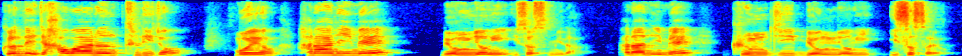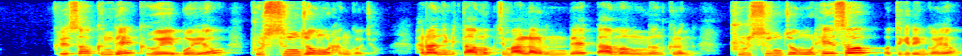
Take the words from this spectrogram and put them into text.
그런데 이제 하와는 틀리죠. 뭐예요? 하나님의 명령이 있었습니다. 하나님의 금지 명령이 있었어요. 그래서 근데 그거에 뭐예요? 불순종을 한 거죠. 하나님이 따먹지 말라 그러는데 따먹는 그런 불순종을 해서 어떻게 된 거예요?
